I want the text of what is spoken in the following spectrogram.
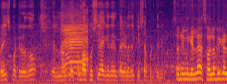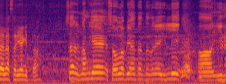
ಪ್ರೈಸ್ ಕೊಟ್ಟಿರೋದು ಇಲ್ಲಿ ನಮಗೆ ತುಂಬ ಖುಷಿಯಾಗಿದೆ ಅಂತ ಹೇಳೋದಕ್ಕೆ ಇಷ್ಟಪಡ್ತೀನಿ. ಸೊ ನಿಮಗೆಲ್ಲ ಸೌಲಭ್ಯಗಳೆಲ್ಲ ಸರಿಯಾಗಿತ್ತಾ? ಸರ್ ನಮಗೆ ಸೌಲಭ್ಯ ಅಂತಂತಂದರೆ ಇಲ್ಲಿ ಇದು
